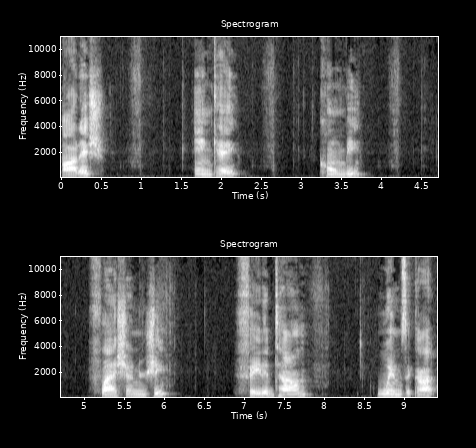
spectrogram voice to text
Oddish. Inkay, Combee, Flash Energy, Faded Town, Whimsicott,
